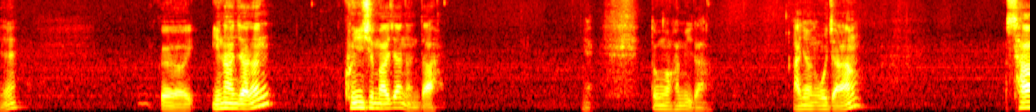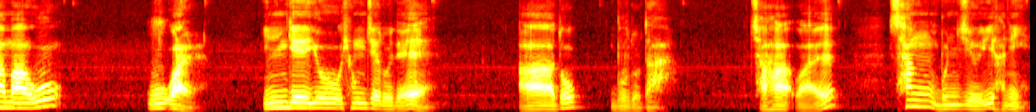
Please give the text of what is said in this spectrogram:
예. 그 인한자는 근심하지 않는다. 예. 넘어갑니다. 안현 5장 사마우 우왈 인계유 형제로대 아독 무로다 자하왈 상문지의 하니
